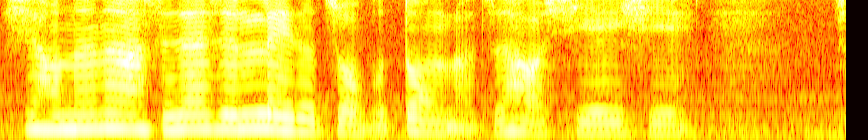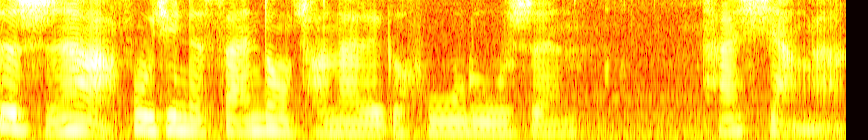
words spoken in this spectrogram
小能啊，实在是累得走不动了，只好歇一歇。这时啊，附近的山洞传来了一个呼噜声。他想啊，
